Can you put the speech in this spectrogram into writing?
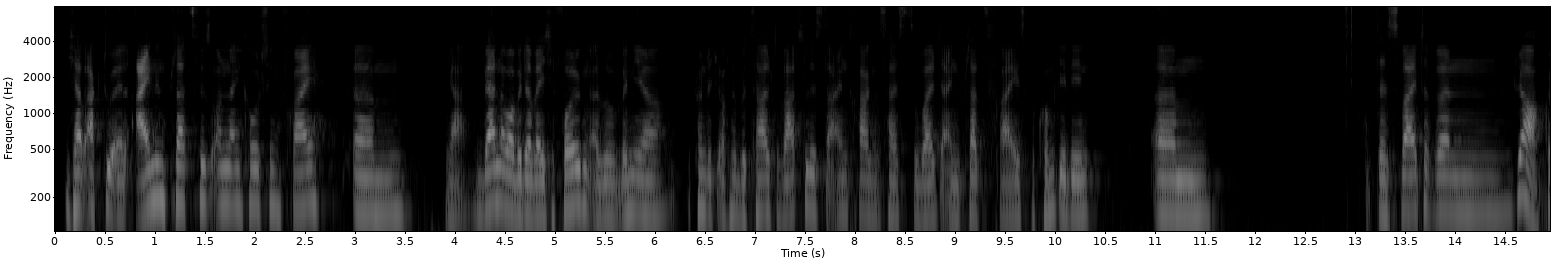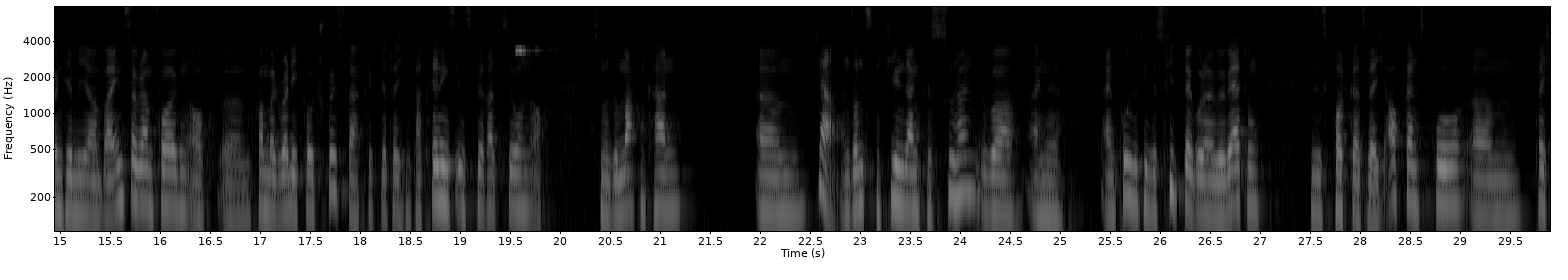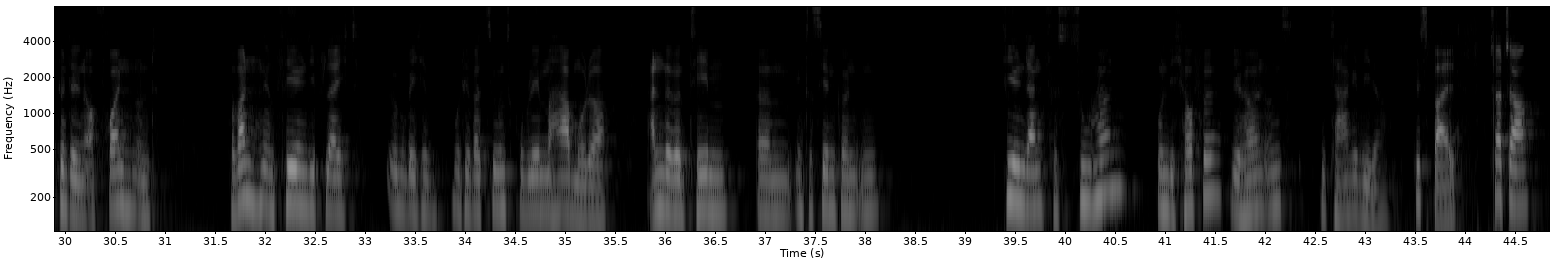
Ich habe aktuell einen Platz fürs Online-Coaching frei. Ähm, ja, werden aber wieder welche folgen. Also wenn ihr, ihr könnt euch auf eine bezahlte Warteliste eintragen. Das heißt, sobald ein Platz frei ist, bekommt ihr den. Ähm, des Weiteren ja, könnt ihr mir bei Instagram folgen auf ähm, Combat Ready Coach Chris. Da kriegt ihr vielleicht ein paar Trainingsinspirationen, auch was man so machen kann. Ähm, ja, ansonsten vielen Dank fürs Zuhören. Über eine, ein positives Feedback oder eine Bewertung dieses Podcasts wäre ich auch ganz froh. Ähm, vielleicht könnt ihr den auch Freunden und Verwandten empfehlen, die vielleicht irgendwelche Motivationsprobleme haben oder andere Themen ähm, interessieren könnten. Vielen Dank fürs Zuhören und ich hoffe, wir hören uns die Tage wieder. Bis bald. Ciao, ciao.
